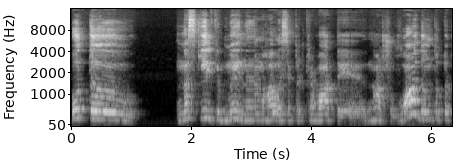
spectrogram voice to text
От е, наскільки б ми не намагалися прикривати нашу владу, ну тобто,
